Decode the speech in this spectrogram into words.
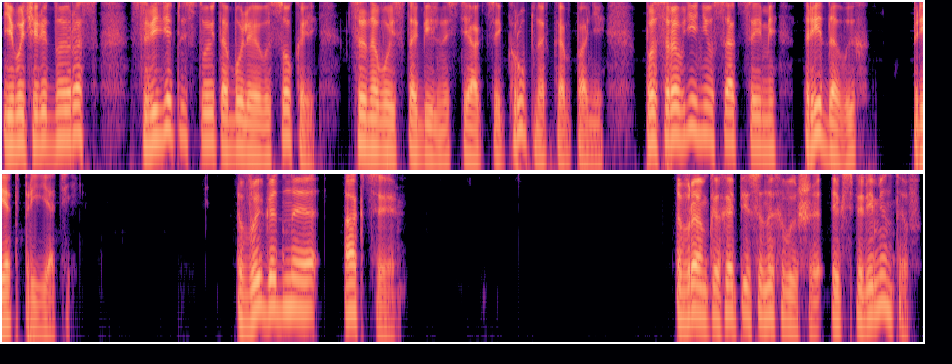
и в очередной раз свидетельствует о более высокой ценовой стабильности акций крупных компаний по сравнению с акциями рядовых предприятий. Выгодные акции В рамках описанных выше экспериментов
